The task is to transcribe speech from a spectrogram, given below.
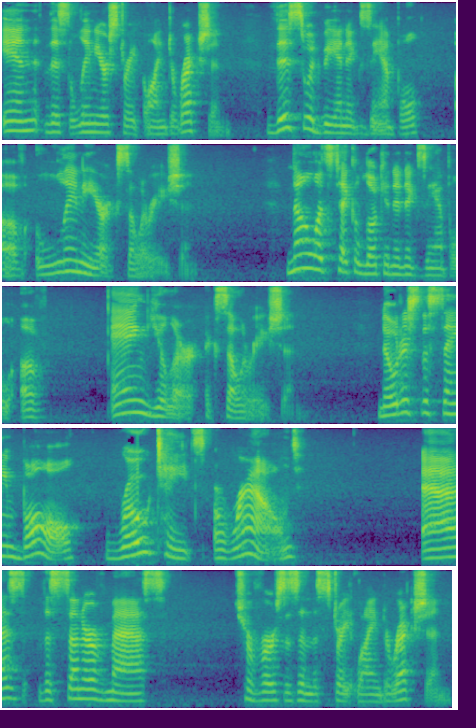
in this linear straight line direction. This would be an example of linear acceleration. Now let's take a look at an example of angular acceleration. Notice the same ball rotates around as the center of mass traverses in the straight line direction.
